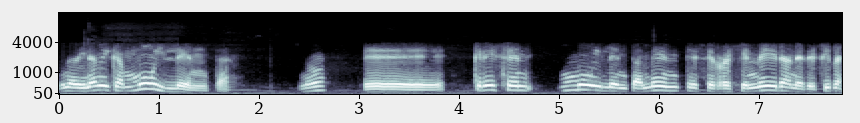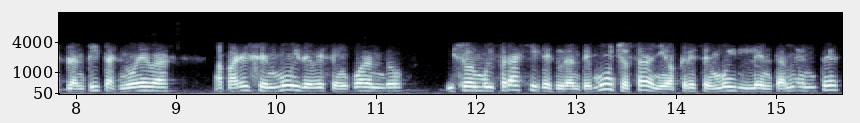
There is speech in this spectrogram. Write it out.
una dinámica muy lenta, ¿no? Eh, crecen muy lentamente, se regeneran, es decir, las plantitas nuevas aparecen muy de vez en cuando y son muy frágiles durante muchos años, crecen muy lentamente.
